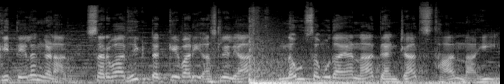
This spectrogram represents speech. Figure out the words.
की तेलंगणात सर्वाधिक टक्केवारी असलेल्या नऊ समुदायांना त्यांच्यात स्थान नाही.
